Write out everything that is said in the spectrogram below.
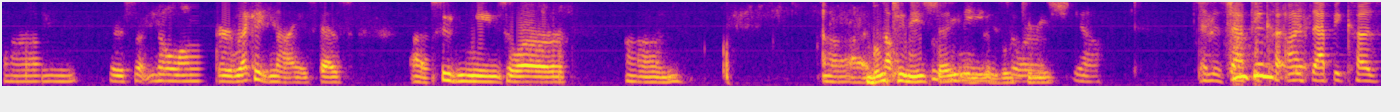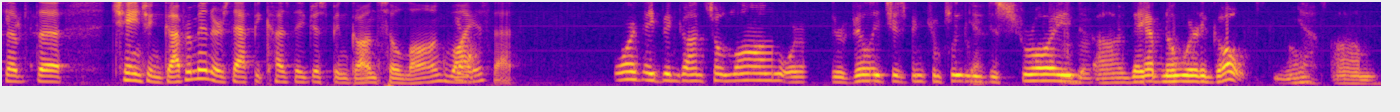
Um, they're no longer recognized as uh, Sudanese or um, uh, Bhutanese, say, the Bhutanese or- yeah. And is that Something because I- is that because of the change in government, or is that because they've just been gone so long? Why Yeah. is that? Or they've been gone so long, or their village has been completely Yes. destroyed. Mhm. Uh, they have nowhere to go. You know? Yeah. Um,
